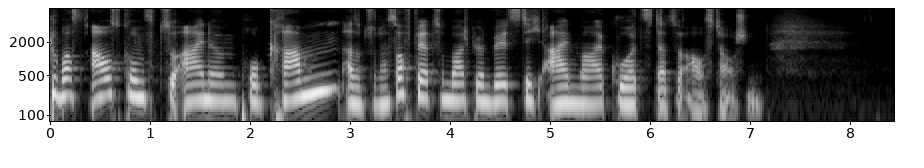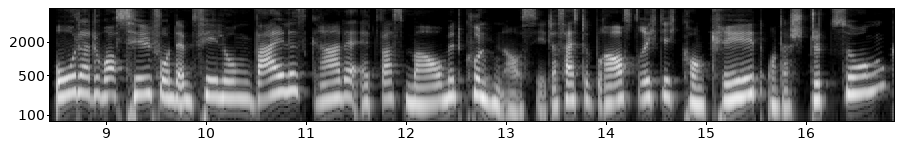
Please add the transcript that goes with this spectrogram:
du brauchst Auskunft zu einem Programm, also zu einer Software zum Beispiel und willst dich einmal kurz dazu austauschen. Oder du brauchst Hilfe und Empfehlungen, weil es gerade etwas mau mit Kunden aussieht. Das heißt, du brauchst richtig konkret Unterstützung,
